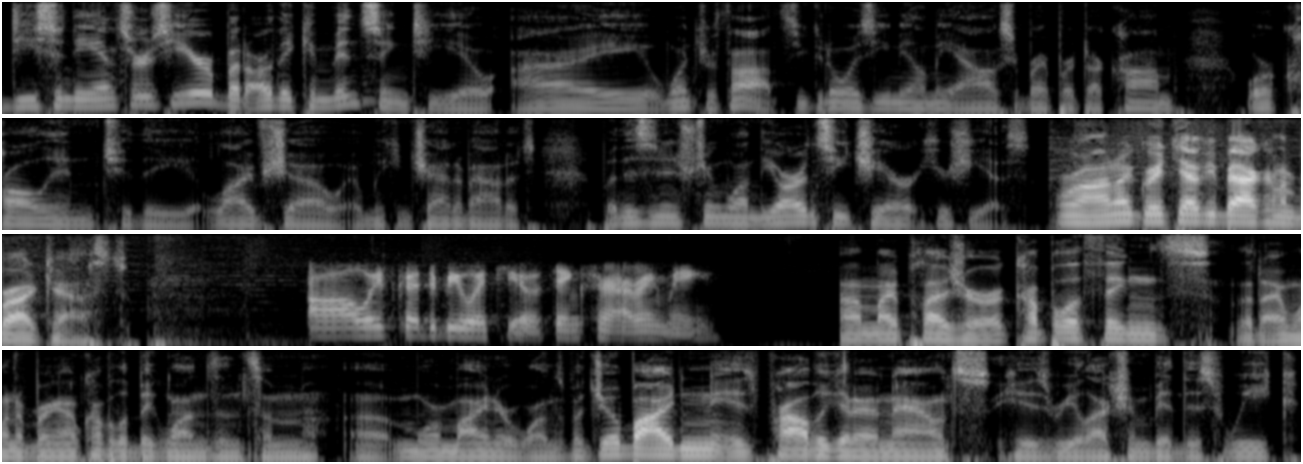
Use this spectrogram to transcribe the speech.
decent answers here, but are they convincing to you? I want your thoughts. You can always email me, alex at breitbart.com, or call in to the live show and we can chat about it. But this is an interesting one. The RNC chair, here she is. Ronna, great to have you back on the broadcast. Always good to be with you. Thanks for having me. Uh, my pleasure. A couple of things that I want to bring up, a couple of big ones and some uh, more minor ones. But Joe Biden is probably going to announce his reelection bid this week.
